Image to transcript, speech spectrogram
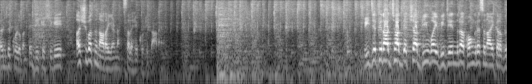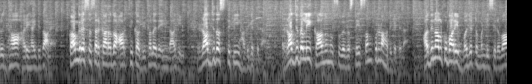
ನಡೆದುಕೊಳ್ಳುವಂತೆ ಡಿಕೆಶಿಗೆ ಅಶ್ವಥ ನಾರಾಯಣ ಸಲಹೆ ಕೊಟ್ಟಿದ್ದಾರೆ. ಬಿಜೆಪಿ ರಾಜ್ಯಾಧ್ಯಕ್ಷ ಬಿವೈ ವಿಜೇಂದ್ರ ಕಾಂಗ್ರೆಸ್ ನಾಯಕರ ವಿರುದ್ಧ ಹರಿಹಾಯ್ದಿದ್ದಾರೆ. ಕಾಂಗ್ರೆಸ್ ಸರ್ಕಾರದ ಆರ್ಥಿಕ ವಿಫಲತೆಯಿಂದಾಗಿ ರಾಜ್ಯದ ಸ್ಥಿತಿ ಹದಗೆಟ್ಟಿದೆ. ರಾಜ್ಯದಲ್ಲಿ ಕಾನೂನು ಸುವ್ಯವಸ್ಥೆ ಸಂಪೂರ್ಣ ಹದಗೆಟ್ಟಿದೆ. ಹದಿನಾಲ್ಕು ಬಾರಿ ಬಜೆಟ್ ಮಂಡಿಸಿರುವ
